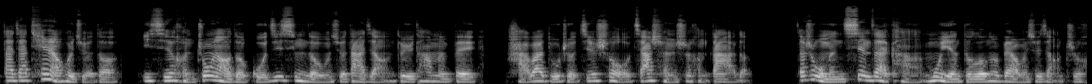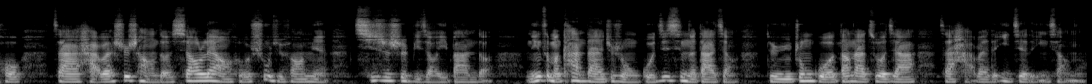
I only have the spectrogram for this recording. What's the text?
大家天然会觉得一些很重要的国际性的文学大奖，对于他们被海外读者接受加成是很大的。但是我们现在看，莫言得了诺贝尔文学奖之后，在海外市场的销量和数据方面，其实是比较一般的。您怎么看待这种国际性的大奖对于中国当代作家在海外的译介的影响呢？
